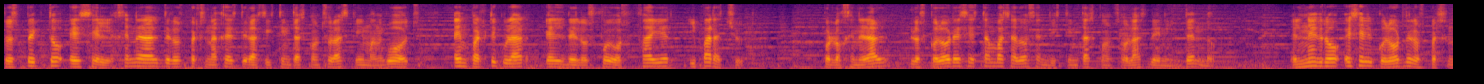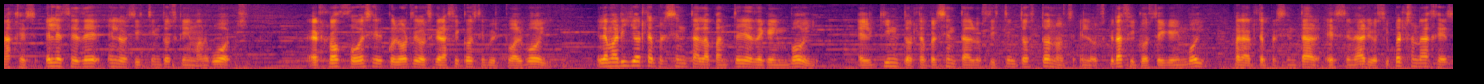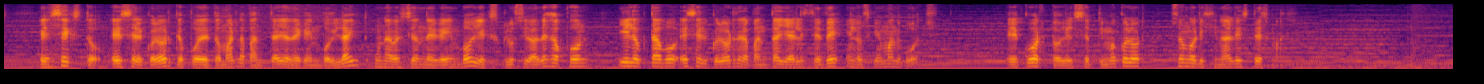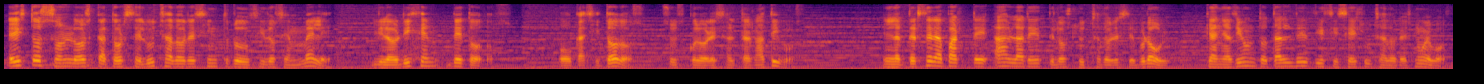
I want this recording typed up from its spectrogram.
Su aspecto es el general de los personajes de las distintas consolas Game Watch, en particular el de los juegos Fire y Parachute. Por lo general, los colores están basados en distintas consolas de Nintendo, el negro es el color de los personajes LCD en los distintos Game Watch. El rojo es el color de los gráficos de Virtual Boy. El amarillo representa la pantalla de Game Boy. El quinto representa los distintos tonos en los gráficos de Game Boy para representar escenarios y personajes. El sexto es el color que puede tomar la pantalla de Game Boy Light, una versión de Game Boy exclusiva de Japón. Y el octavo es el color de la pantalla LCD en los Game Watch. El cuarto y el séptimo color son originales de Smash. Estos son los 14 luchadores introducidos en Melee y el origen de todos, o casi todos, sus colores alternativos. En la tercera parte hablaré de los luchadores de Brawl, que añadió un total de 16 luchadores nuevos.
